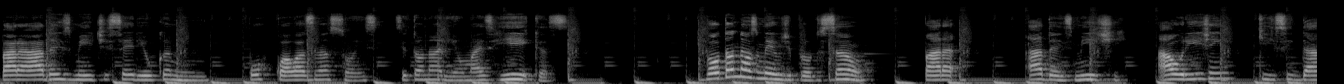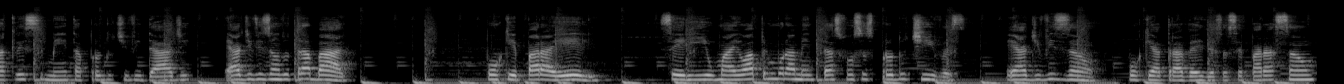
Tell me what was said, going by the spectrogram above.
para Adam Smith seria o caminho por qual as nações se tornariam mais ricas. Voltando aos meios de produção, para Adam Smith, a origem que se dá crescimento à produtividade é a divisão do trabalho, porque para ele seria o maior aprimoramento das forças produtivas é a divisão, porque através dessa separação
